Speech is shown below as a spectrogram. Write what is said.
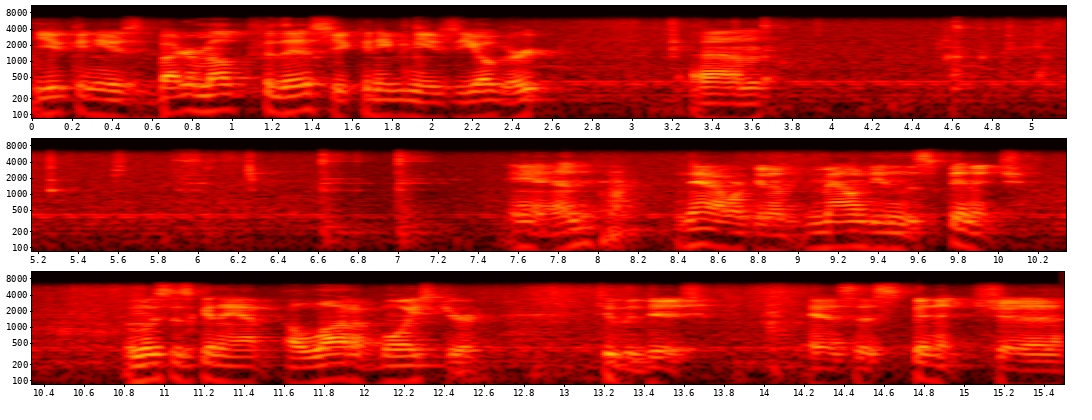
You can use buttermilk for this, you can even use yogurt. Um, and now we're going to mound in the spinach. And this is going to add a lot of moisture to the dish as the spinach uh,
